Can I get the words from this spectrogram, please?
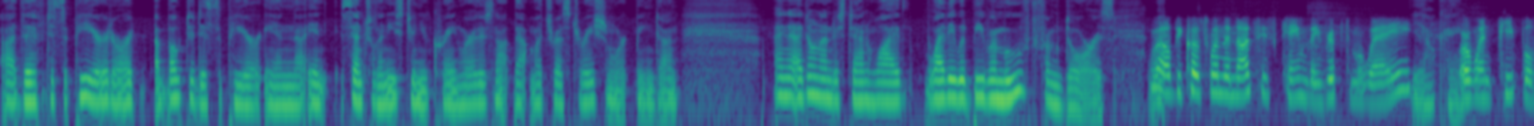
uh, that have disappeared or are about to disappear in uh, in central and eastern Ukraine, where there's not that much restoration work being done. And I don't understand why why they would be removed from doors. Well, because when the Nazis came, they ripped them away. Yeah, okay. Or when people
